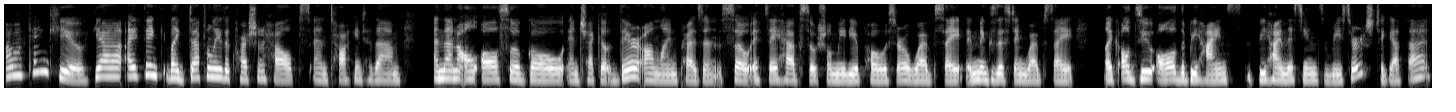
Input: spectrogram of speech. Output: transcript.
Oh, thank you. Yeah, I think like definitely the question helps and talking to them And then I'll also go and check out their online presence. So if they have social media posts or a website, an existing website, like I'll do all the behind behind the scenes research to get that.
